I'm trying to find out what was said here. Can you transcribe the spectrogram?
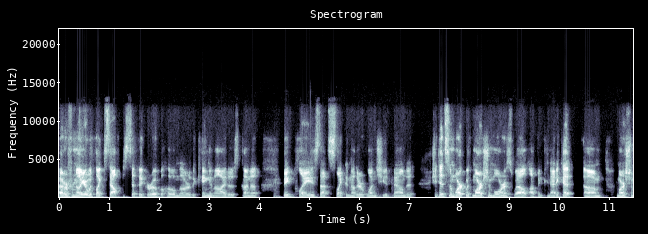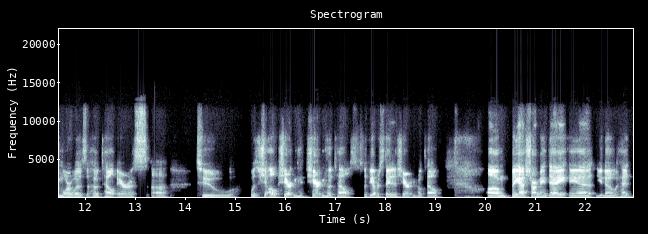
ever familiar with like South Pacific or Oklahoma or The King and I, those kind of big plays, that's like another one she had founded. She did some work with Marcia Moore as well up in Connecticut. Um, Marcia Moore was a hotel heiress uh, to was oh Sheraton Sheraton hotels. So if you ever stayed at a Sheraton hotel, um, but yeah, Charmaine Day and you know had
